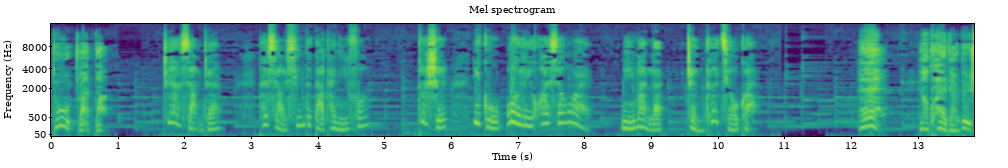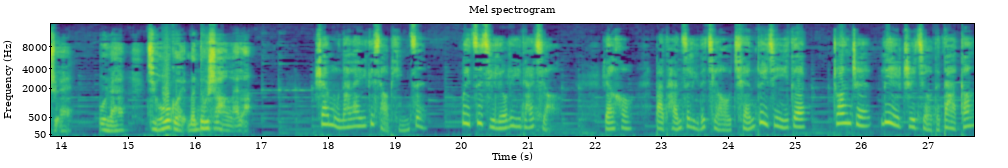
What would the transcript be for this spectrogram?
杜撰的。这样想着，他小心的打开泥封，顿时一股茉莉花香味儿弥漫了整个酒馆。哎，要快点兑水，不然酒鬼们都上来了。山姆拿来一个小瓶子，为自己留了一点酒，然后把坛子里的酒全兑进一个装着劣质酒的大缸。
